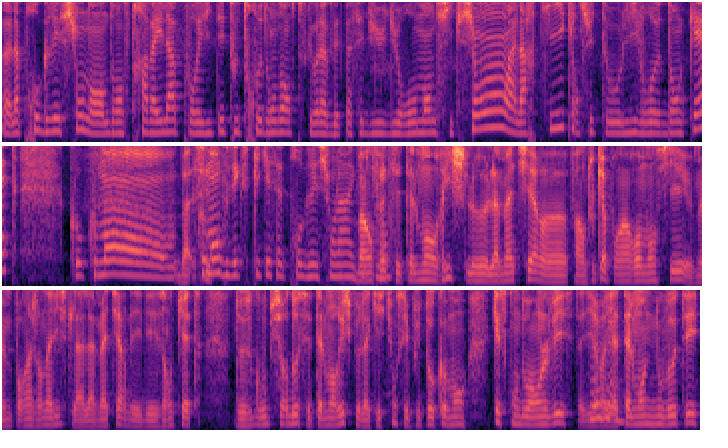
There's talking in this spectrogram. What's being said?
la progression dans, dans ce travail-là pour éviter toute redondance? Parce que voilà, vous êtes passé du, du roman de fiction à l'article, ensuite au livre d'enquête. Comment, Bah, comment vous expliquez cette progression-là Bah, en fait, c'est tellement riche le- la matière, euh, enfin en tout cas pour un romancier, euh, même pour un journaliste, la, la matière des, des enquêtes de ce groupe sur dos, c'est tellement riche que la question c'est plutôt comment, qu'est-ce qu'on doit enlever? C'est-à-dire il y a Mhm. tellement de nouveautés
